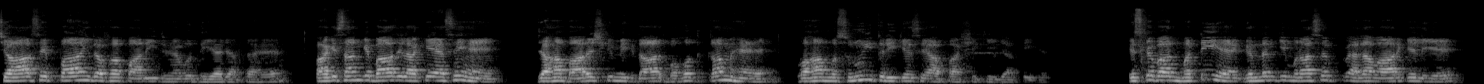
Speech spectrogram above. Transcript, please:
चार से पाँच दफ़ा पानी जो है वो दिया जाता है। पाकिस्तान के बाद इलाके ऐसे हैं जहाँ बारिश की मकदार बहुत कम है, वहाँ मसनू तरीके से आबपाशी की जाती है। इसके बाद मट्टी है। गंदम की मुनासिब पैदावार के लिए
